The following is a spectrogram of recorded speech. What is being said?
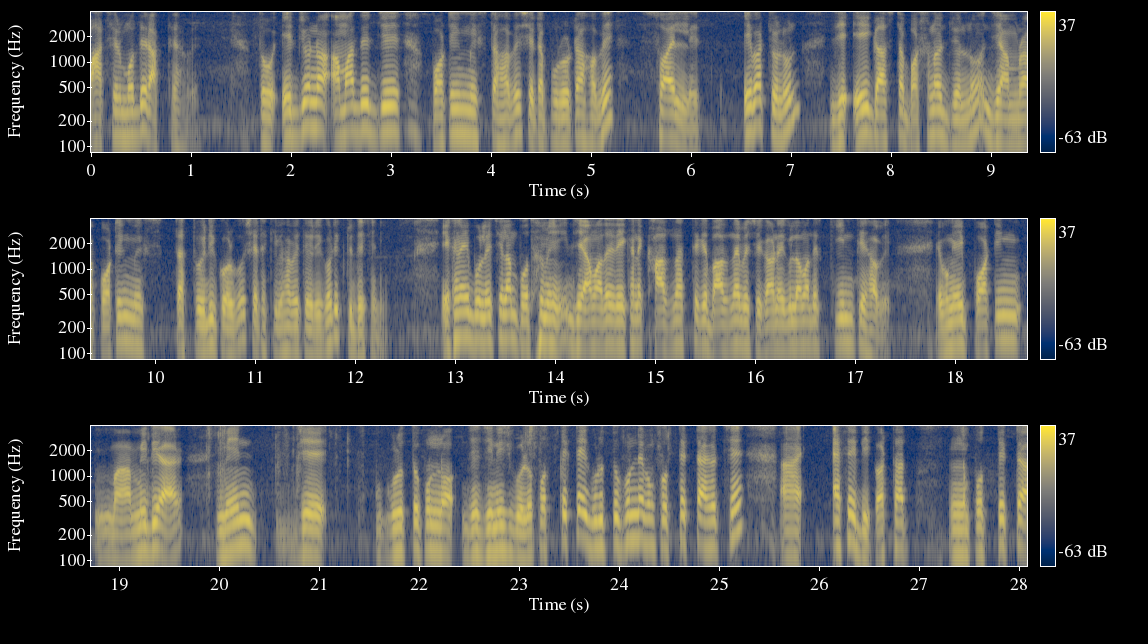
পাঁচের মধ্যে রাখতে হবে। তো এর জন্য আমাদের যে পটিং মিক্সটা হবে সেটা পুরোটা হবে সয়েললেস। এবার চলুন যে এই গাছটা বসানোর জন্য যে আমরা পটিং মিক্সটা তৈরি করব সেটা কীভাবে তৈরি করি একটু দেখে নিই। এখানেই বলেছিলাম প্রথমেই যে আমাদের এখানে খাজনার থেকে বাজনা বেশি, কারণ এগুলো আমাদের কিনতে হবে। এবং এই পটিং মিডিয়ার মেন যে গুরুত্বপূর্ণ যে জিনিসগুলো প্রত্যেকটাই গুরুত্বপূর্ণ এবং প্রত্যেকটা হচ্ছে অ্যাসিডিক অর্থাৎ প্রত্যেকটা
